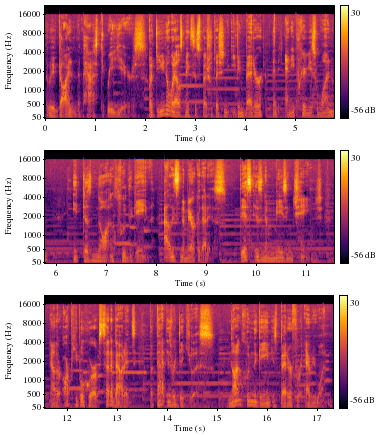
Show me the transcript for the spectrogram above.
that we've gotten in the past three years. But do you know what else makes this special edition even better than any previous one? It does not include the game, at least in America that is. This is an amazing change. Now there are people who are upset about it, but that is ridiculous. Not including the game is better for everyone.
